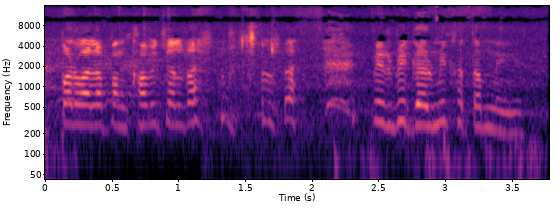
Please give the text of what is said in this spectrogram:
ऊपर वाला पंखा भी चल रहा है, भी चल रहा है। फिर भी गर्मी ख़त्म नहीं है।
